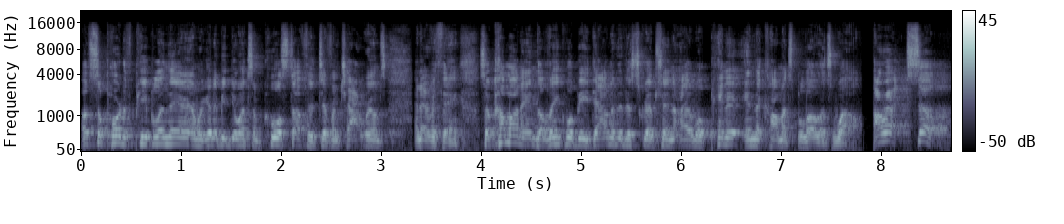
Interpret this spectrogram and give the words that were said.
of supportive people in there and we're gonna be doing some cool stuff. There's different chat rooms and everything. So come on in, the link will be down in the description. I will pin it in the comments below as well. All right, so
